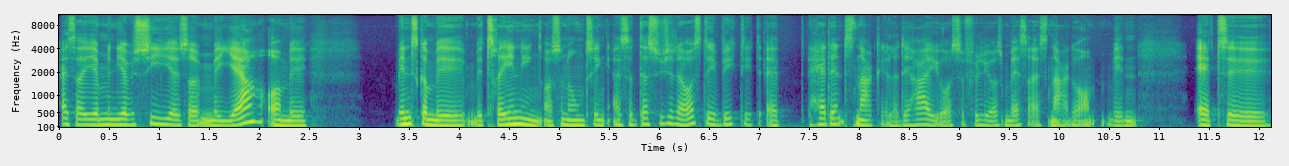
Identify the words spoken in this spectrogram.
Altså, jamen, jeg vil sige, altså med jer og med mennesker med, med træning og sådan nogle ting, altså der synes jeg da også, det er vigtigt at have den snak, eller det har I jo også selvfølgelig også masser af snakke om, men at øh, det,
